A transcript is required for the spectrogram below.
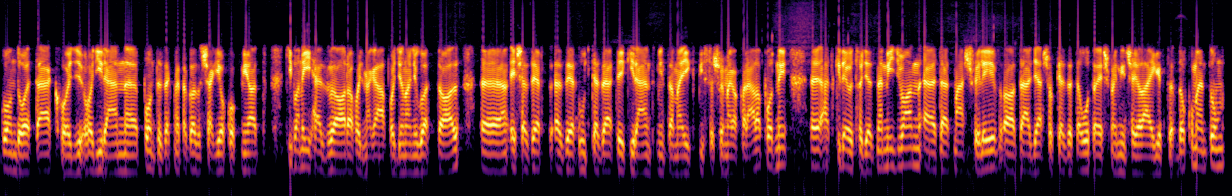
gondolták, hogy, hogy Irán pont ezek mert a gazdasági okok miatt ki van éhezve arra, hogy megállapodjon a nyugattal, és ezért, ezért úgy kezelték Iránt, mint amelyik biztos, hogy meg akar állapodni. Hát kiderült, hogy ez nem így van, eltelt másfél év a tárgyások kezdete óta, és még nincs egy aláírt dokumentum.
